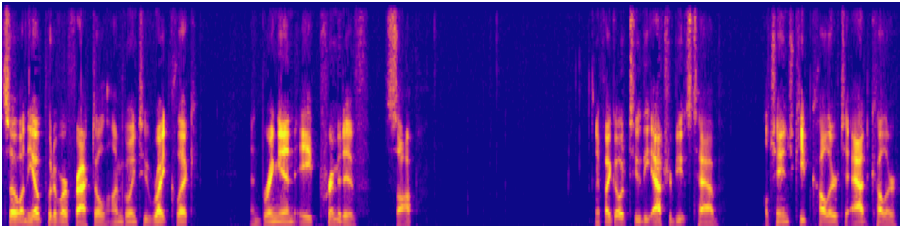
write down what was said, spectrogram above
So on the output of our fractal, I'm going to right click and bring in a primitive SOP. And if I go to the attributes tab, I'll change keep color to add color.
